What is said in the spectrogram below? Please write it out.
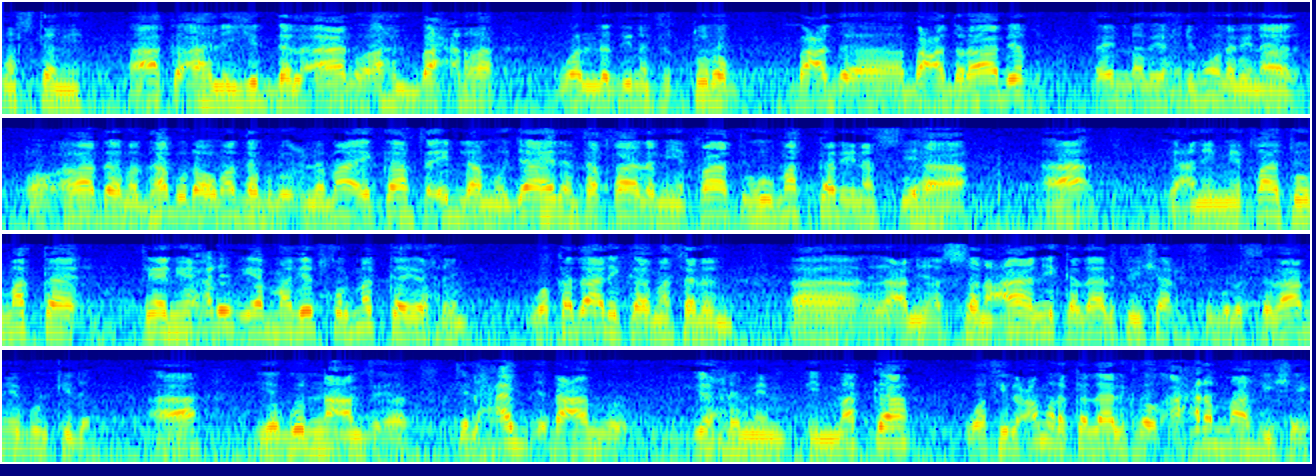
مسكنه. هاك أهل جدة الآن وأهل بحر والذين في الطرق بعد بعد رابغ فإنهم يحرمون من هذا. وهذا مذهبنا ومذهب العلماء كافه الا مجاهدا فقال ميقاته مكة لنفسها. ها؟ يعني ميقاته مكة فين يحرم؟ لما يدخل مكة يحرم. وكذلك مثلا آه يعني الصنعاني كذلك في شرح سبل السلام يقول كده آه يقول نعم في الحج نعم يحرم من, مكة وفي العمرة كذلك لو أحرم ما في شيء.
